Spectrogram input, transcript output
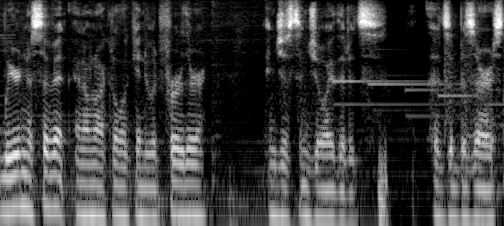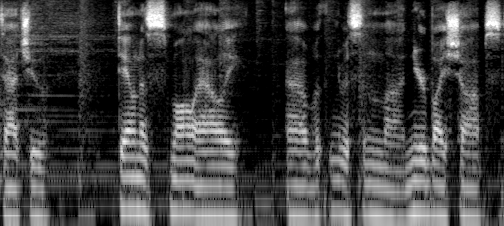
weirdness of it, and I'm not going to look into it further, and just enjoy that it's it's a bizarre statue down a small alley uh, with, with some uh, nearby shops,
